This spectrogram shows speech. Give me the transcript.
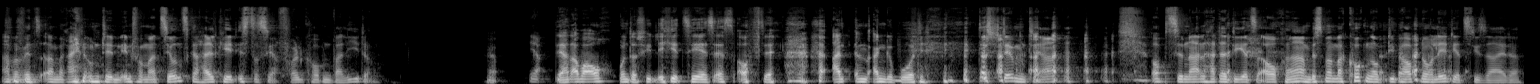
aber wenn es ähm, rein um den Informationsgehalt geht, ist das ja vollkommen valide. Ja. Ja. Der hat aber auch unterschiedliche CSS auf der, an, im Angebot. Das stimmt, ja. Optional hat er die jetzt auch. Ja? Müssen wir mal gucken, ob die überhaupt noch lädt jetzt, die Seite.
